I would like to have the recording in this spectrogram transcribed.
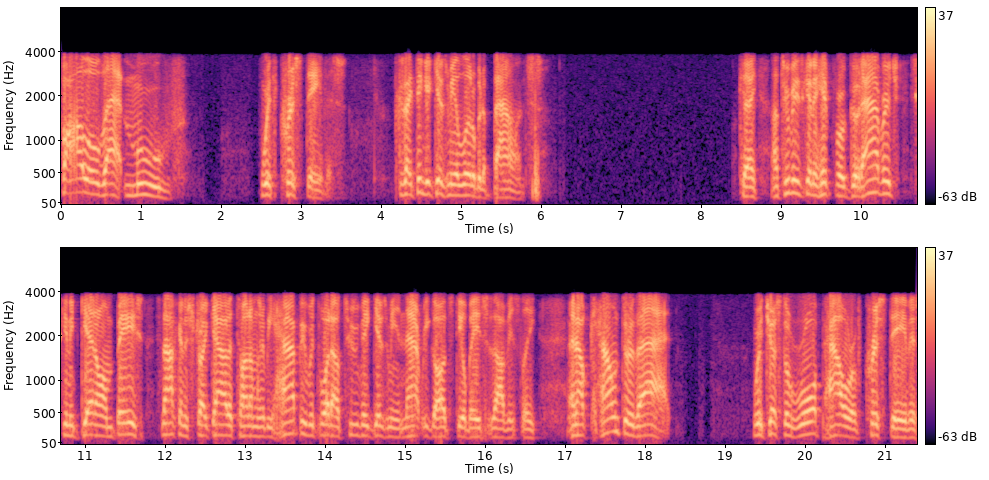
follow that move with Chris Davis because I think it gives me a little bit of balance. Okay, Altuve is going to hit for a good average. He's going to get on base. He's not going to strike out a ton. I'm going to be happy with what Altuve gives me in that regard. Steal bases, obviously. And I'll counter that with just the raw power of Chris Davis,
